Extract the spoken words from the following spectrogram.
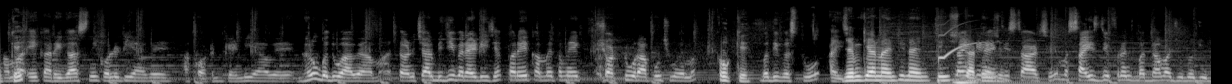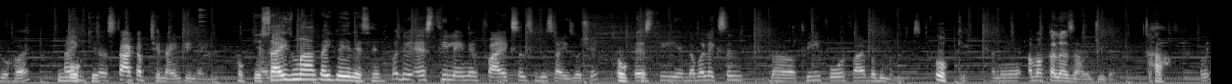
આમાં એક આ રિગાસની ક્વોલિટી આવે આ કોટન કેન્ડી આવે ઘણું બધું આવે આમાં ત્રણ ચાર બીજી વેરાયટી છે પર એક અમે તમે એક શોર્ટ ટૂર આપું છું એમાં ઓકે બધી વસ્તુઓ જેમ કે આ 99 થી સ્ટાર્ટિંગ છે એમાં સાઈઝ ડિફરન્સ બધામાં જુદો જુદો હોય ઓકે સ્ટાર્ટઅપ છે 99 ઓકે સાઇઝમાં કઈ કઈ રહેશે બધું S થી લઈને 5XL સુધી સાઇઝો છે S થી ડબલ XL 3 4 5 બધું મળી જશે ઓકે અને આમાં કલર્સ આવે જુદા હા હવે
